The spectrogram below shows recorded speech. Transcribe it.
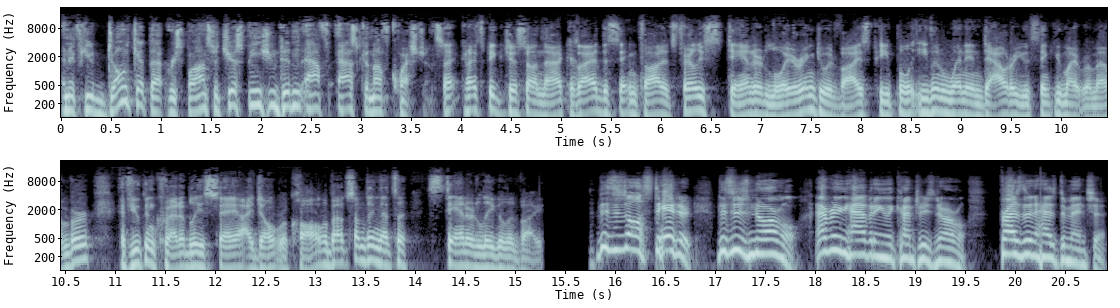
And if you don't get that response, it just means you didn't ask enough questions. Can I speak just on that? Because I had the same thought. It's fairly standard lawyering to advise people, even when in doubt or you think you might remember. If you can credibly say, I don't recall about something, that's a standard legal advice. This is all standard. This is normal. Everything happening in the country is normal. President has dementia.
